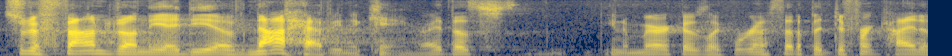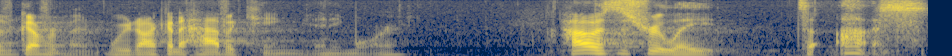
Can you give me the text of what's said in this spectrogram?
sort of founded on the idea of not having a king, right? That's you know, America was like, we're going to set up a different kind of government. We're not going to have a king anymore. How does this relate to us?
